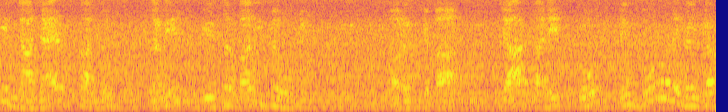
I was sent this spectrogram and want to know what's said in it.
के नाजायज ताल्लुक रमेश केसरवानी से हो गए। और इसके बाद चार तारीख को इन दोनों ने मिलकर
